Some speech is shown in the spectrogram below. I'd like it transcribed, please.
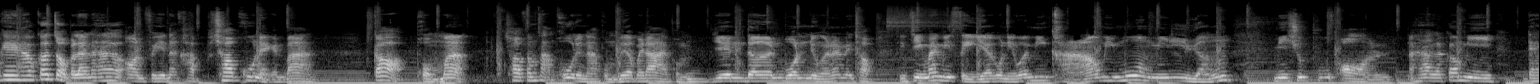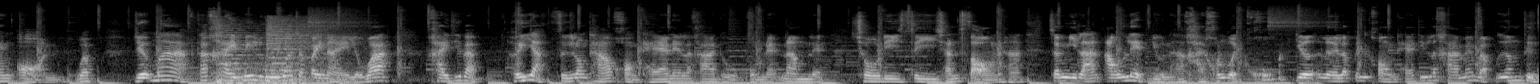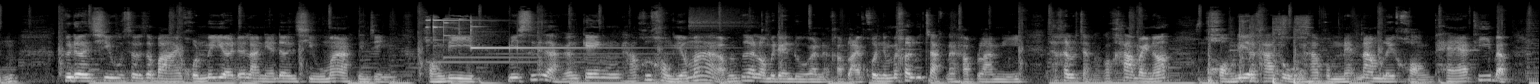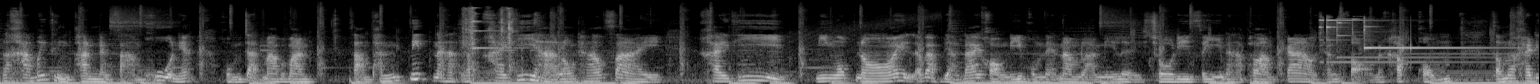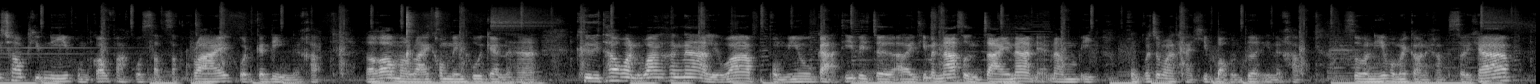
เคครับ ก็จบไปแล้วนะฮะออนฟีดนะครับ ชอบคู่ไหนกันบ้าง ก็ผมอะชอบทั้ง3คู่เลยนะ ผมเลือกไม่ได้ ผมยืนเดินวนอยู่งั้นนในช็อปจริงๆไม่งมีสีเยอะกว่านี้ว่ามีขาวมีม่วง มีเหลือง มีชมพูอ่อนนะฮะแล้วก็มีแดงอ่อนแบบเยอะมาก ถ้าใครไม่รู้ว่าจะไปไหนหรือว่าใครที่แบบ เฮ้ยอยากซื้อรองเท้าของแท้ในราคาถูกผมแนะนำเลยโชว์ดีซีชั้น 2 นะฮะ จะมีร้านเอาเลทอยู่นะฮะ ขายคอนเวิร์ตโคตรเยอะเลย แล้วเป็นของแท้ที่ราคาแม่งแบบเอื้อมถึง คือเดินชิลสบายๆคนไม่เยอะด้วยร้านเนี้ยเดินชิลมากจริง ๆ ของดี มีเสื้อกางเกงรองเท้าคือของเยอะมากเพื่อนๆลองไปเดินดูกันนะครับหลายคนยังไม่ค่อยรู้จักนะครับร้านนี้ถ้าใครรู้จักเราก็ข้ามไปเนาะของดีราคาถูกนะครับผมแนะนำเลยของแท้ที่แบบราคาไม่ถึงพันอย่างสามคู่อันเนี้ยผมจัดมาประมาณ3,000 นิดๆนะฮะแล้วใครที่หารองเท้าใส่ ใครที่มีงบน้อยแล้วแบบอยากได้ของดีผมแนะนำร้านนี้เลยโชว์ดีซีนะครับพระราม 9 ชั้น 2 นะครับผมสำหรับใครที่ชอบคลิปนี้ ผมก็ฝากกด subscribe กดกระดิ่งนะครับ แล้วก็มาไลค์คอมเมนต์คุยกันนะฮะคือถ้าวันว่างข้างหน้าหรือว่าผมมีโอกาสที่ไปเจออะไรที่มันน่าสนใจน่าแนะนำอีก ผมก็จะมาถ่ายคลิปบอกเพื่อนๆอีกนะครับส่วนวันนี้ผมไปก่อนนะครับ สวัสดีครับ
